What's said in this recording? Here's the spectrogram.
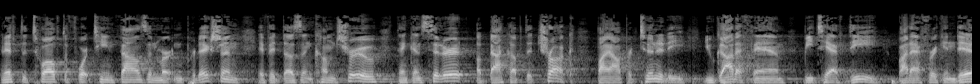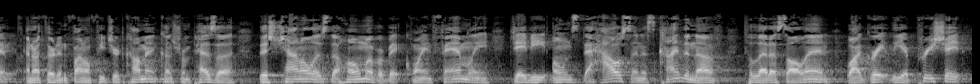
And if the 12 to 14,000 Merton prediction, if it doesn't come true, then consider it a back up the truck by opportunity. You got it fam. BTFD. Buy that freaking dip. And our third and final featured comment comes from Pezza. This channel is the home of our Bitcoin family. JB owns the house and is kind enough to let us all in. While I greatly appreciate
